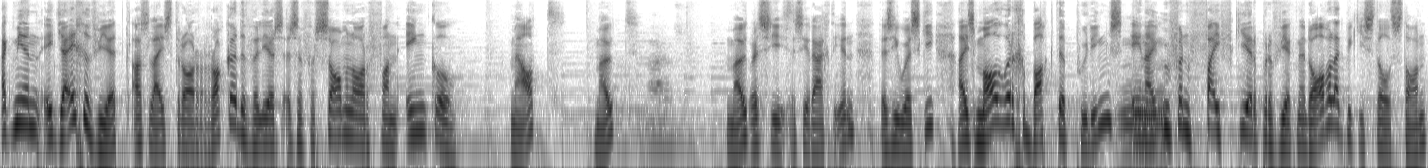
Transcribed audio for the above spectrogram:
ek meen, het jy geweet as luisteraar Rocco de Villiers is 'n versamelaar van enkel melt, mout, Mout is die, is die regte een. Dis die whisky. Hy's mal oor gebakte puddings mm. en hy oefen 5 keer per week. Nou daar wil ek bietjie stil staan.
